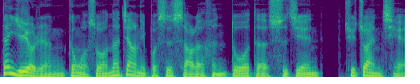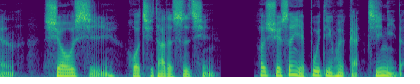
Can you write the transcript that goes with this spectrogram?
但也有人跟我说，那这样你不是少了很多的时间去赚钱、休息或其他的事情，而学生也不一定会感激你的。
